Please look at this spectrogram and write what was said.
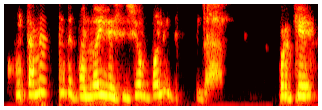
justamente cuando hay decisión política, porque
